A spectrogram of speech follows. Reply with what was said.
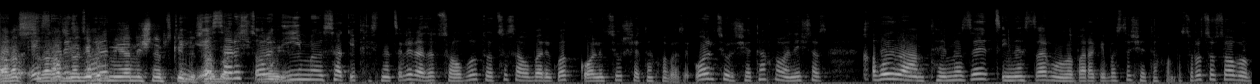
რაღაც რაღაც გაგებით მიანიშნებს კიდე საბოლოოდ ეს არის სწორედ იმ საკითხის ნაწილი რაზეც საუბრობთ როცა საუბარი გვაქვს კოალიციურ შეთანხმებაზე. კოალიციური შეთანხმება ნიშნავს ყველა ამ თემაზე წინასწარ მოლაპარაკებას და შეთანხმებას. როცა საუბრობ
